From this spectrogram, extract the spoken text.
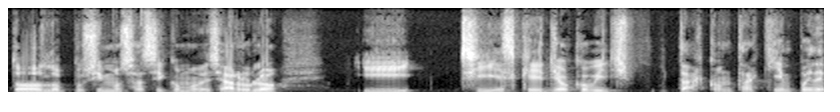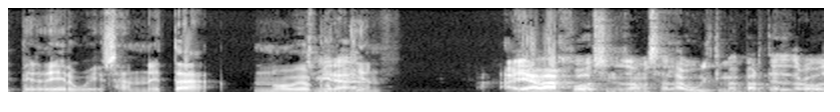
Todos lo pusimos así como decía Rulo. Y sí, es que Djokovic, ¿contra quién puede perder, güey? O sea, neta, no veo pues con quién. Allá abajo, si nos vamos a la última parte del draw,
